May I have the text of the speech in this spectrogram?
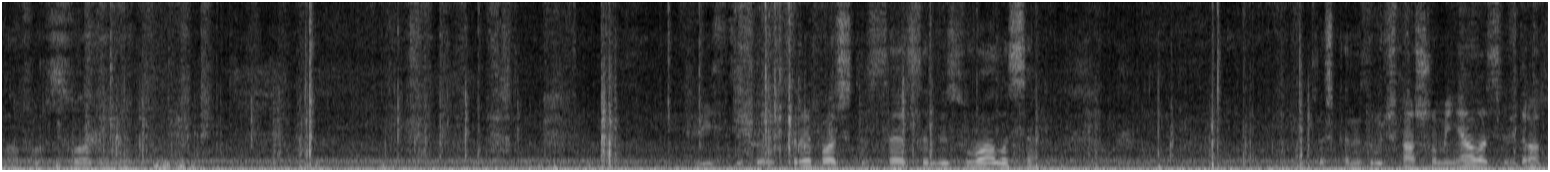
на Volkswagen 243, бачите, все сервісувалося. Трошки незручна, що мінялося, відразу.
